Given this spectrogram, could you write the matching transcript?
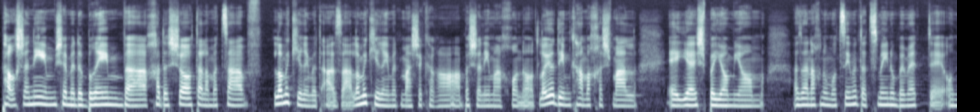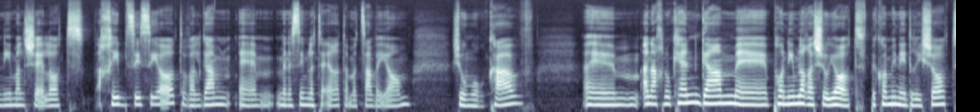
פרשנים שמדברים בחדשות על המצב, לא מכירים את עזה, לא מכירים את מה שקרה בשנים האחרונות, לא יודעים כמה חשמל אה, יש ביום-יום. אז אנחנו מוצאים את עצמנו באמת אה, עונים על שאלות הכי בסיסיות, אבל גם אה, מנסים לתאר את המצב היום, שהוא מורכב. אמ, אנחנו כן גם אה, פונים לרשויות בכל מיני דרישות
